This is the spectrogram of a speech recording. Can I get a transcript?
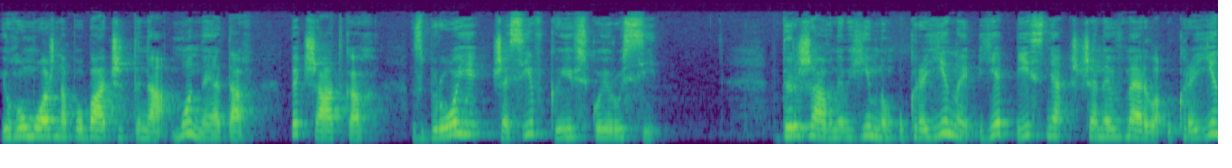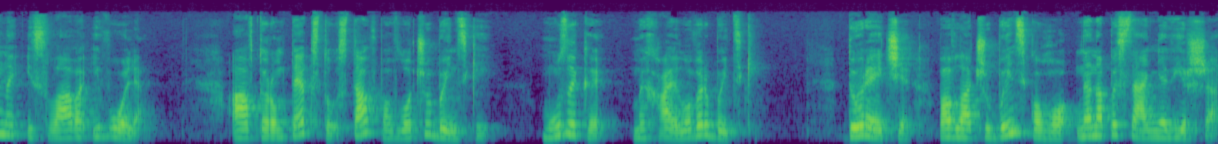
Його можна побачити на монетах, печатках, зброї часів Київської Русі. Державним гімном України є пісня Ще не вмерла України і слава і воля. Автором тексту став Павло Чубинський, музики Михайло Вербицький. До речі, Павла Чубинського на написання вірша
